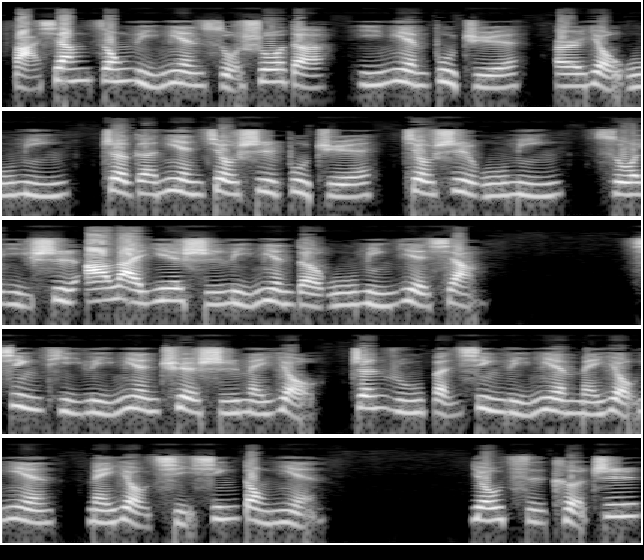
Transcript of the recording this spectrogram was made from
法相宗里面所说的一念不绝而有无名，这个念就是不觉，就是无名，所以是阿赖耶识里面的无名业相。性体里面确实没有。真如本性里面没有念，没有起心动念。由此可知，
